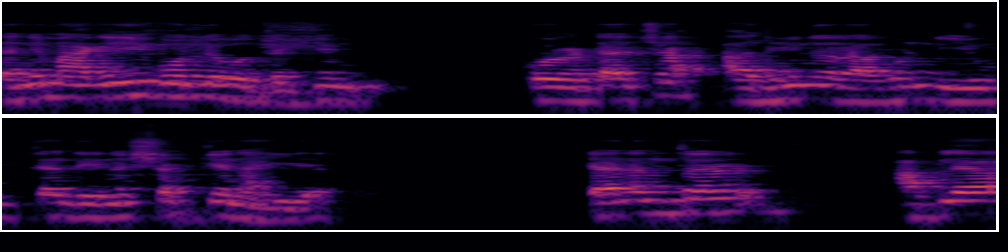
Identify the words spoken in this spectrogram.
त्यांनी मागेही बोलले होते की कोर्टाच्या अधीन राहून नियुक्त्या देणं शक्य नाहीये. त्यानंतर आपल्या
